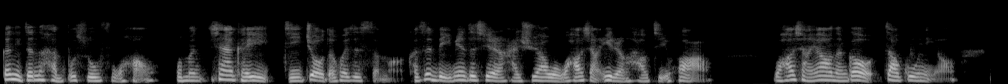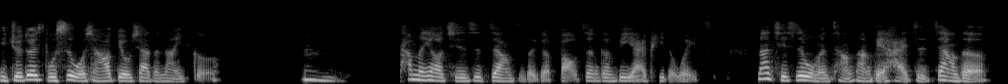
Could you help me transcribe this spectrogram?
跟你真的很不舒服哈，我们现在可以急救的会是什么？可是里面这些人还需要我，我好想一人好几话哦，我好想要能够照顾你哦，你绝对不是我想要丢下的那一个。嗯，他们要其实是这样子的一个保证跟 VIP 的位置。那其实我们常常给孩子这样的。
